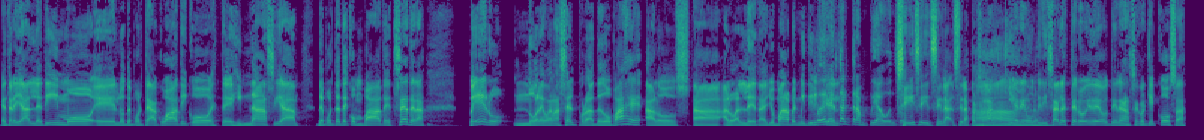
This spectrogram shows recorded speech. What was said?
entre ellas atletismo, eh, los deportes acuáticos, este gimnasia, deportes de combate, etcétera. Pero no le van a hacer pruebas de dopaje a los a, a los atletas. Ellos van a permitir Pueden que el- estar trampeados, entonces. Sí, sí, si, la- si las personas Ah, quieren mira. utilizar el esteroide o quieren hacer cualquier cosa,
